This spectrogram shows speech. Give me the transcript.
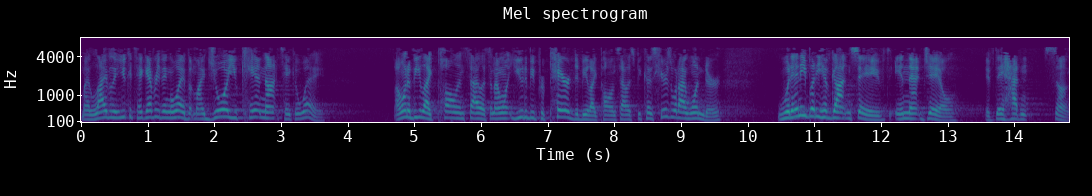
my livelihood, you can take everything away, but my joy you cannot take away. I want to be like Paul and Silas, and I want you to be prepared to be like Paul and Silas because here's what I wonder would anybody have gotten saved in that jail if they hadn't sung?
